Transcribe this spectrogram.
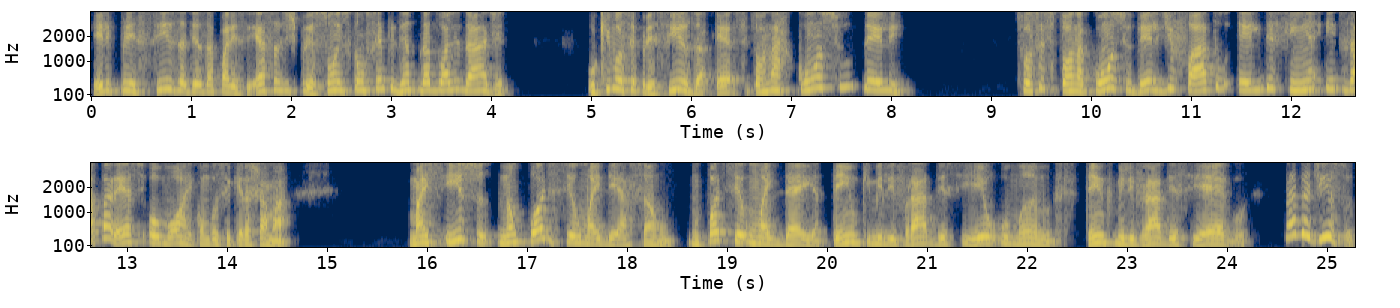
ele precisa desaparecer. Essas expressões estão sempre dentro da dualidade. O que você precisa é se tornar cônscio dele. Se você se torna cônscio dele, de fato, ele definha e desaparece, ou morre, como você queira chamar. Mas isso não pode ser uma ideação, não pode ser uma ideia. Tenho que me livrar desse eu humano, tenho que me livrar desse ego. Nada disso.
